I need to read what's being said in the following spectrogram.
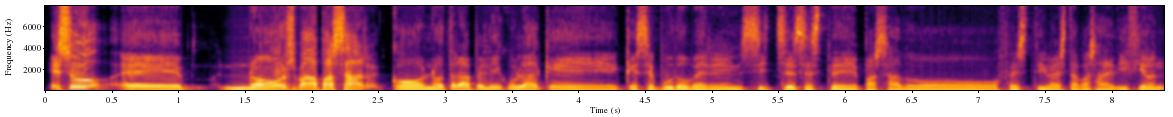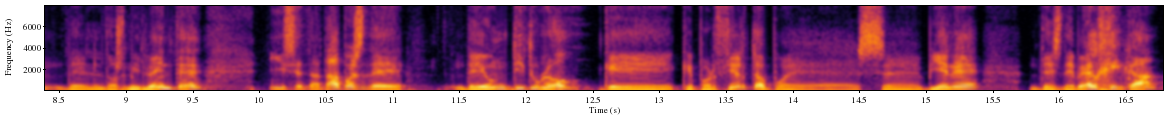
Eso eh, no os va a pasar con otra película que, se pudo ver en Sitges este pasado festival, esta pasada edición del 2020. Y se trata pues de, un título que, por cierto, pues eh, viene desde Bélgica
